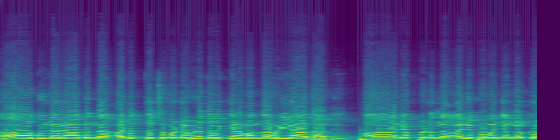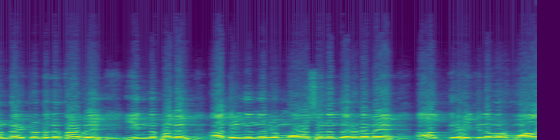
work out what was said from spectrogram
ആകുലരാകുന്ന അടുത്ത ചുവട് എവിടുത്തെ വെക്കണമെന്നറിയാതെ ഭാരപ്പെടുന്ന അനുഭവം ഞങ്ങൾക്കുണ്ടായിട്ടുണ്ട് കർത്താവ്. ഇന്ന് പകൽ അതിൽ നിന്നൊരു മോചനം തരണമേ. ആഗ്രഹിക്കുന്നവർ വാ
